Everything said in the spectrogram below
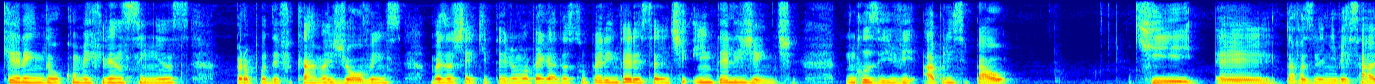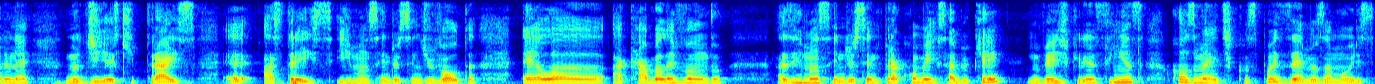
querendo comer criancinhas para poder ficar mais jovens, mas achei que teve uma pegada super interessante e inteligente. Inclusive, a principal, que é, tá fazendo aniversário, né? No dia que traz é, as três irmãs Sanderson de volta, ela acaba levando as irmãs Sanderson para comer, sabe o quê? Em vez de criancinhas, cosméticos. Pois é, meus amores.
